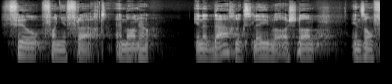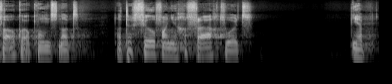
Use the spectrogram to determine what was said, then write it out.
veel van je vraagt. En dan Ja. in het dagelijks leven, als je dan in zo'n valkuil komt, dat, dat er veel van je gevraagd wordt. Je hebt,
